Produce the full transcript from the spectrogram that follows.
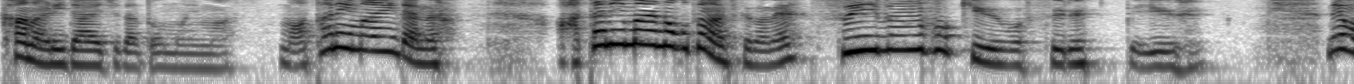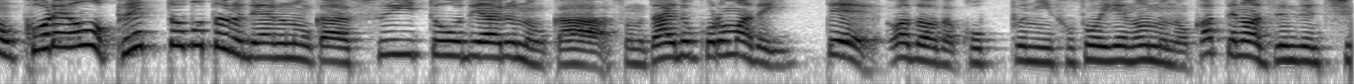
かなり大事だと思います。まあ当たり前みたいな、当たり前のことなんですけどね。水分補給をするっていう。でもこれをペットボトルでやるのか、水筒でやるのか、その台所まで行って、わざわざコップに注いで飲むのかっていうのは全然違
